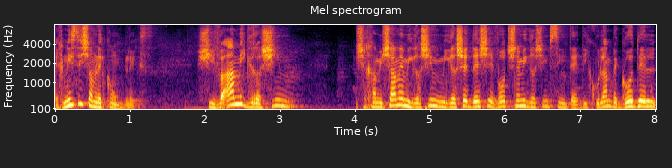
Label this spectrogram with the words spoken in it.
הכניסתי שם לקומפלקס, שבעה מגרשים שחמישה מהם מגרשים, מגרשי דשא ועוד שני מגרשים סינתטי, כולם בגודל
